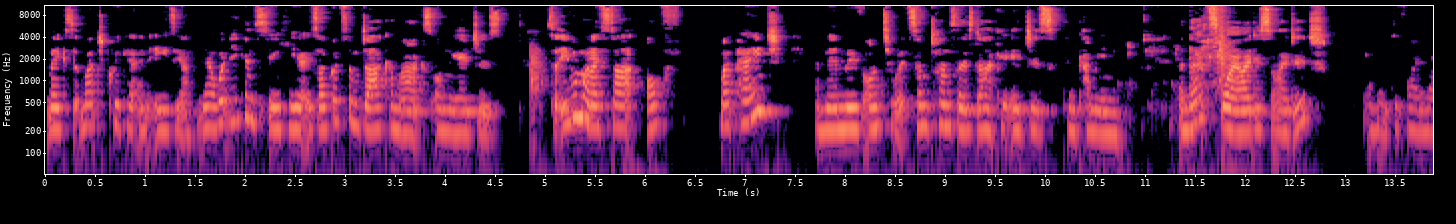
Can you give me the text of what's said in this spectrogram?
makes it much quicker and easier. Now what you can see here is I've got some darker marks on the edges. So even when I start off my page and then move onto it, sometimes those darker edges can come in. And that's why I decided, I need to find my,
